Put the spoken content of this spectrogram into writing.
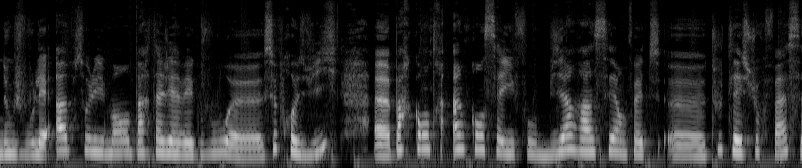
donc je voulais absolument partager avec vous euh, ce produit. Euh, par contre, un conseil, il faut bien rincer en fait euh, toutes les surfaces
